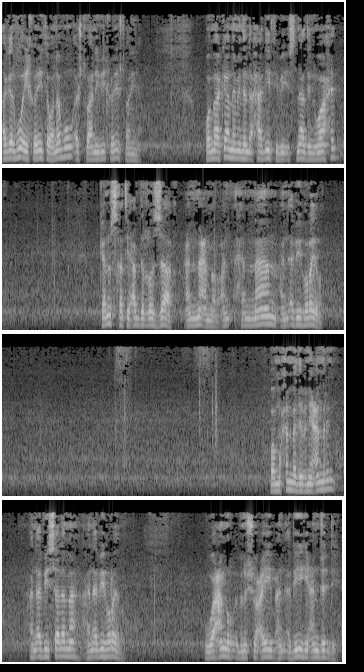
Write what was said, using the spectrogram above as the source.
أقربوا إخواني ونبو أشتواني بإخواني أشتوانينا وما كان من الأحاديث بإسناد واحد كنسخة عبد الرزاق عن معمر عن همام عن أبي هريرة. ومحمد بن عمرو عن أبي سلمة عن أبي هريرة. وعمر بن شعيب عن أبيه عن جده.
